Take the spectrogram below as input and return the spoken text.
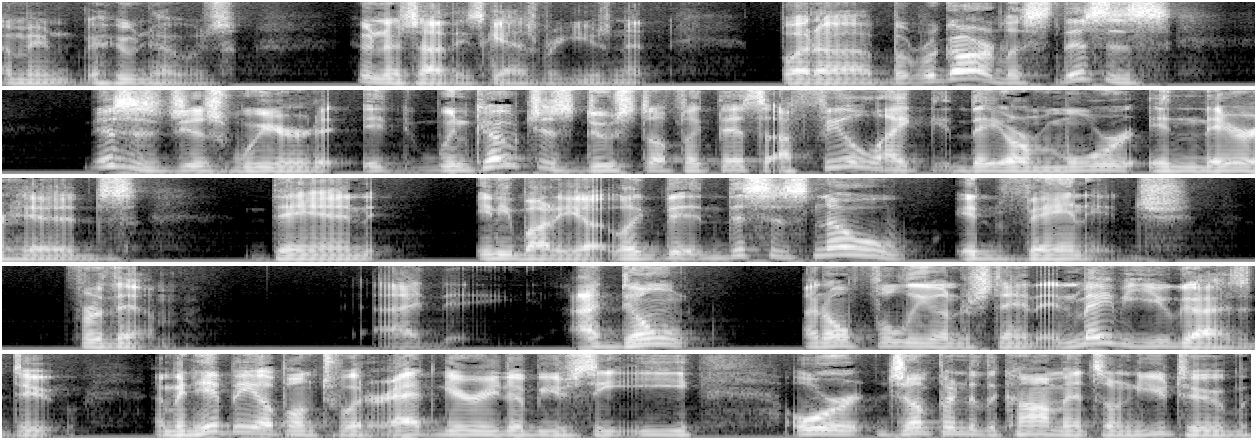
I mean, who knows? Who knows how these guys were using it? But uh, but regardless, this is this is just weird. It, when coaches do stuff like this, I feel like they are more in their heads than anybody else. Like th- this is no advantage for them. I I don't I don't fully understand it, and maybe you guys do. I mean, hit me up on Twitter at Gary WCE or jump into the comments on YouTube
